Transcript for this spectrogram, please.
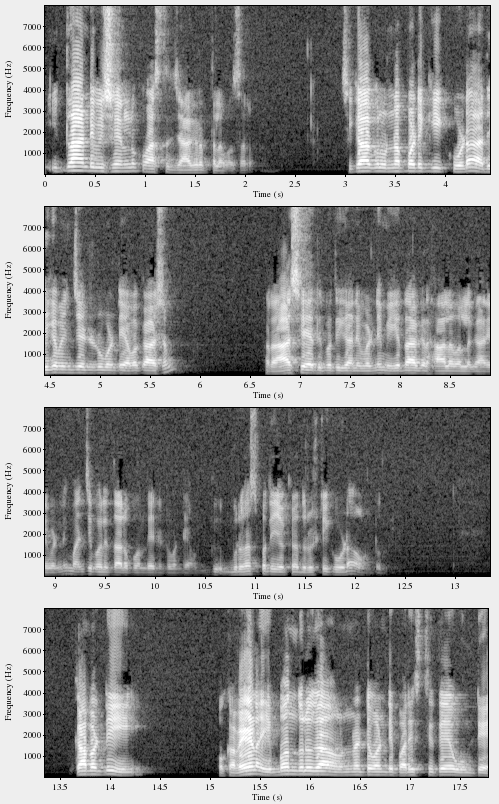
ఇట్లాంటి విషయంలో కాస్త జాగ్రత్తలు అవసరం. చికాకులు ఉన్నప్పటికీ కూడా అధిగమించేటటువంటి అవకాశం రాశి అధిపతి కానివ్వండి మిగతా గ్రహాల వల్ల కానివ్వండి మంచి ఫలితాలు పొందేటటువంటి బృహస్పతి యొక్క దృష్టి కూడా ఉంటుంది. కాబట్టి ఒకవేళ ఇబ్బందులుగా ఉన్నటువంటి పరిస్థితే ఉంటే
